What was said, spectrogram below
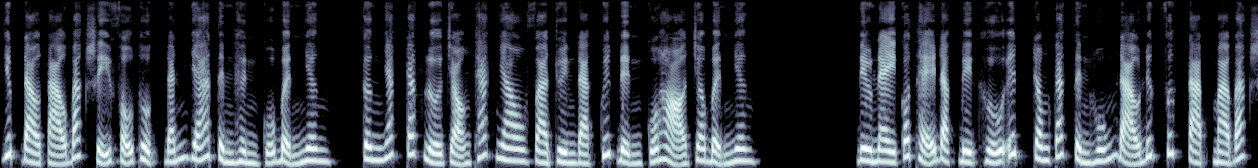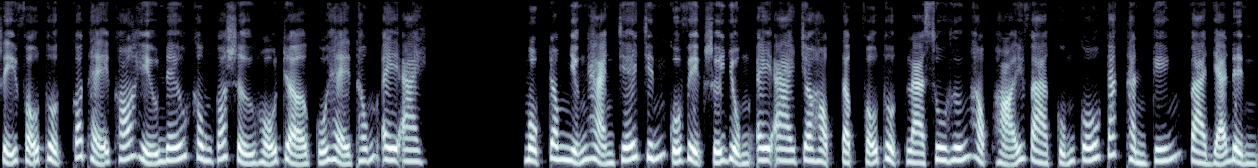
giúp đào tạo bác sĩ phẫu thuật đánh giá tình hình của bệnh nhân, cân nhắc các lựa chọn khác nhau và truyền đạt quyết định của họ cho bệnh nhân. Điều này có thể đặc biệt hữu ích trong các tình huống đạo đức phức tạp mà bác sĩ phẫu thuật có thể khó hiểu nếu không có sự hỗ trợ của hệ thống AI. Một trong những hạn chế chính của việc sử dụng AI cho học tập phẫu thuật là xu hướng học hỏi và củng cố các thành kiến và giả định,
